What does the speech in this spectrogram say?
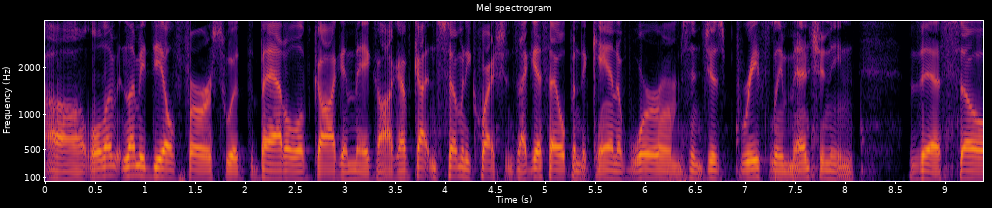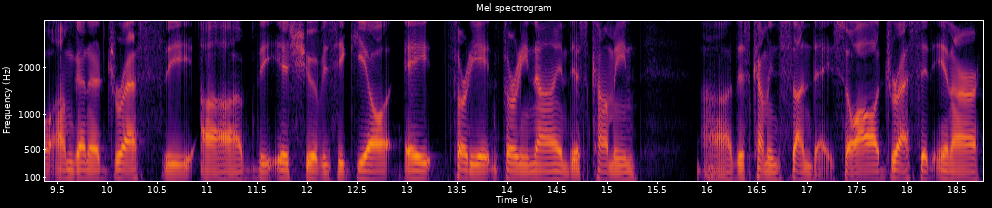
uh, well, let me, let me deal first with the Battle of Gog and Magog. I've gotten so many questions. I guess I opened a can of worms and just briefly mentioning this. So I'm going to address the uh, the issue of Ezekiel 8, 38, and 39 this coming uh, this coming Sunday. So I'll address it in our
